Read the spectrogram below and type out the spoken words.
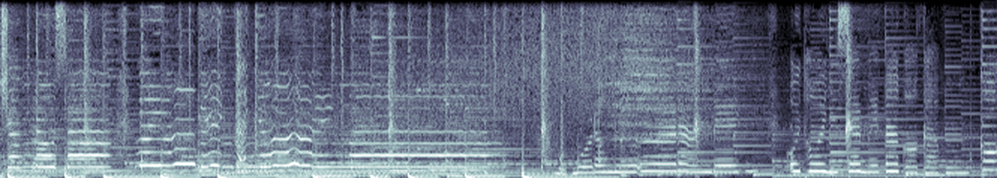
chẳng đâu xa người ở bên cạnh anh mà. Một mùa đông nữa đang đến, ôi thôi nhìn xem người ta có cặp có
